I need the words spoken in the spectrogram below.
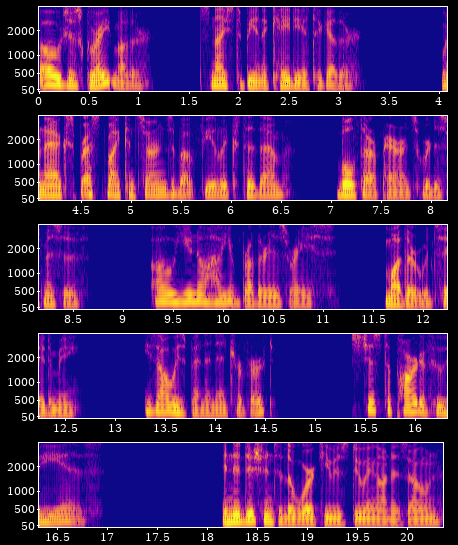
Oh, just great, mother. It's nice to be in Acadia together. When I expressed my concerns about Felix to them, both our parents were dismissive. Oh, you know how your brother is, Race, Mother would say to me. He's always been an introvert. It's just a part of who he is. In addition to the work he was doing on his own,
